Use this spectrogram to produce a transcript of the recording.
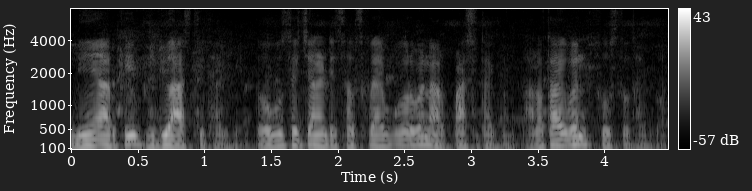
নিয়ে আর কি ভিডিও আসতে থাকবে। তো অবশ্যই চ্যানেলটি সাবস্ক্রাইব করবেন আর পাশে থাকবেন। ভালো থাকবেন, সুস্থ থাকবেন।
